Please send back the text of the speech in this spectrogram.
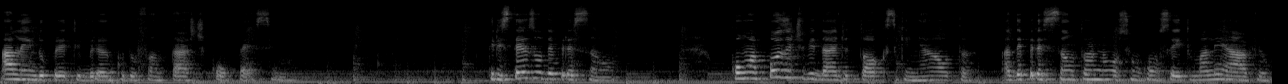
além do preto e branco do fantástico ou péssimo. Tristeza ou depressão? Com a positividade tóxica em alta, a depressão tornou-se um conceito maleável,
